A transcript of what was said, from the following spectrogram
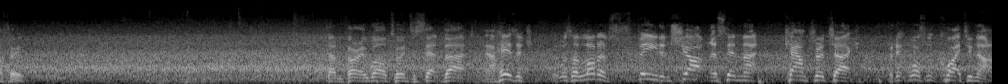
Duffy. Done very well to intercept that. Now here's a... There was a lot of speed and sharpness in that counter-attack, but it wasn't quite enough.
